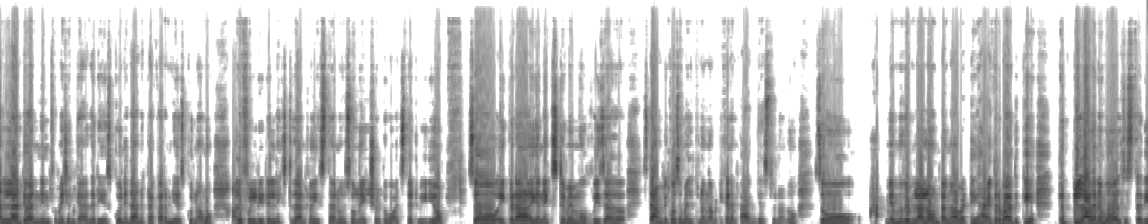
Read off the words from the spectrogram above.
అలాంటివన్నీ ఇన్ఫర్మేషన్ గ్యాదర్ చేసుకొని దాని ప్రకారం చేసుకున్నాము. అది ఫుల్ డీటెయిల్ నెక్స్ట్ దాంట్లో ఇస్తాను. So make sure to watch that video so ఇక్కడ ఇక నెక్స్ట్ మేము వీసా స్టాంపింగ్ కోసం వెళ్తున్నాం కాబట్టి ఇక్కడ నేను ప్యాక్ చేస్తున్నాను. సో మేము వెమ్లాల్లో ఉంటాం కాబట్టి హైదరాబాద్కి ట్రిప్పుల్ లాగానే పోవాల్సి వస్తుంది.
